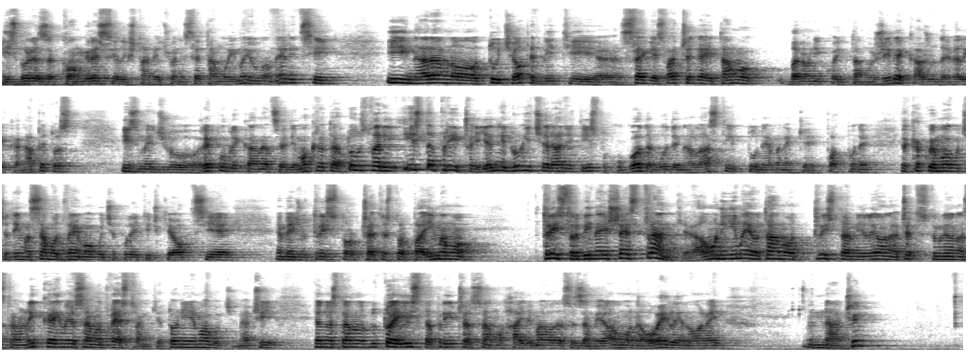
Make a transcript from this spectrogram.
izbore za kongres ili šta već oni sve tamo imaju u Americi i naravno tu će opet biti e, svega i svačega i tamo, bar oni koji tamo žive, kažu da je velika napetost između republikanaca i demokrata, to u stvari ista priča, jedni i drugi će raditi isto, kogod da bude na vlasti, tu nema neke potpune, jer kako je moguće da ima samo dve moguće političke opcije, među 300, 400, pa imamo tri Srbina i šest stranke, a oni imaju tamo 300 miliona, 400 miliona stanovnika, imaju samo dve stranke. To nije moguće. Znači, jednostavno, to je ista priča, samo hajde malo da se zamijavamo na ovaj ili na onaj način.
